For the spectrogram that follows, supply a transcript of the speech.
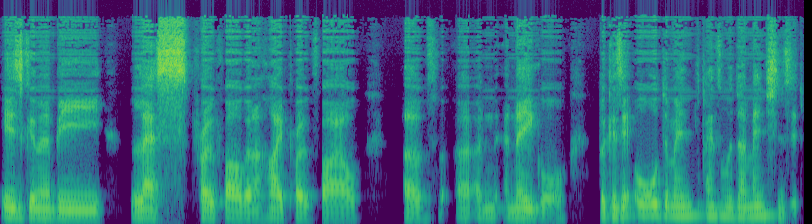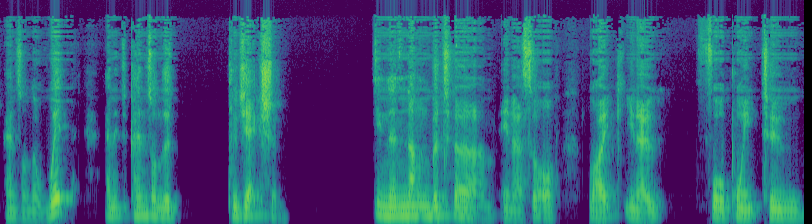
is going to be less profile than a high profile of uh, an, an Nagor because it all depends on the dimensions. It depends on the width and it depends on the projection in a number term, in a sort of like, you know, 4.2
